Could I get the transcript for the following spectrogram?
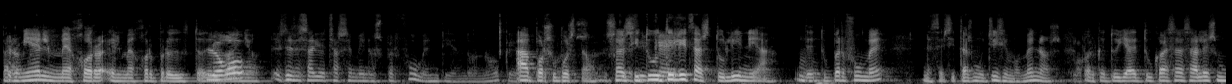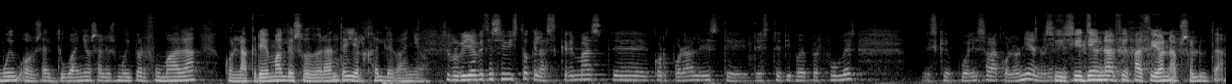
Para Pero- mí el mejor, el mejor producto del Luego baño. es necesario echarse menos perfume, entiendo, ¿no? Que- Ah, por supuesto. Es O sea, si tú que- utilizas tu línea de tu perfume, necesitas muchísimo menos, porque tú ya de tu casa sales muy, o sea, de tu baño sales muy perfumada con la crema, el desodorante y el gel de baño. Sí, porque yo a veces he visto que las cremas de- corporales de, de este tipo de perfumes es que hueles a la colonia, ¿no? Sí, sí, tiene una fijación absoluta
